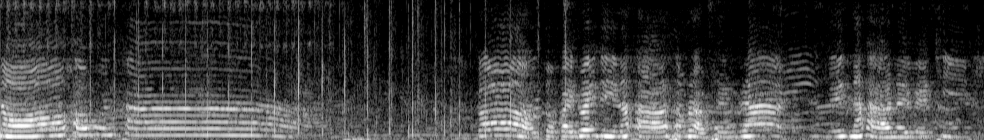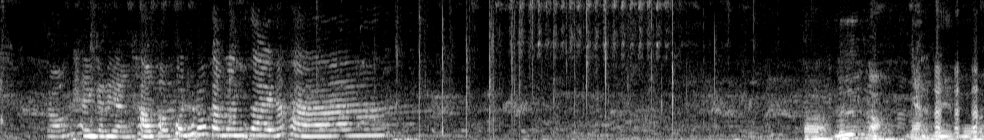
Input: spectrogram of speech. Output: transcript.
เนาะขอบคุณค่ะ ก็จบไปด้วยดีนะคะสำหรับเพลงแรกวิทนะคะ ในเวที ร้องเพลงกระเรียงเขาขอบคุณทุกกำลังใจนะคะตาบลื่นเนาะน้องเมมูล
